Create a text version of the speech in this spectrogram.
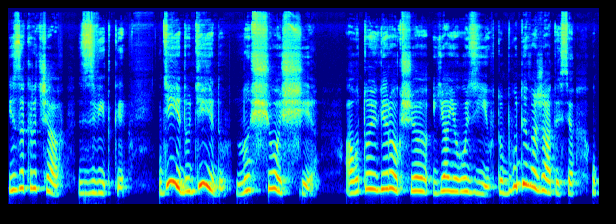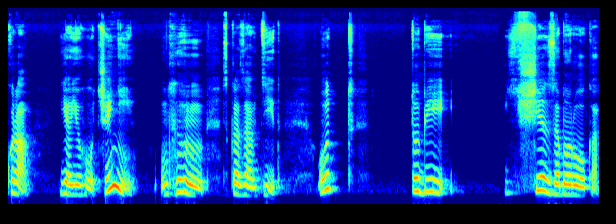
і закричав звідки. Діду, діду, ну що ще? А отой гірок, що я його з'їв, то буде вважатися украв я його чи ні? Сказав дід. От тобі ще заморока.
